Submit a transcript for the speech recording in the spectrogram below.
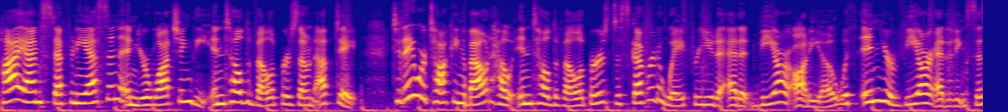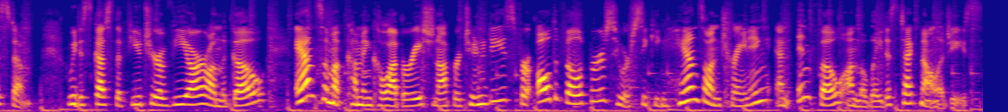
Hi, I'm Stephanie Essin, and you're watching the Intel Developer Zone update. Today we're talking about how Intel developers discovered a way for you to edit VR audio within your VR editing system. We discuss the future of VR on the go and some upcoming collaboration opportunities for all developers who are seeking hands on training and info on the latest technologies.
